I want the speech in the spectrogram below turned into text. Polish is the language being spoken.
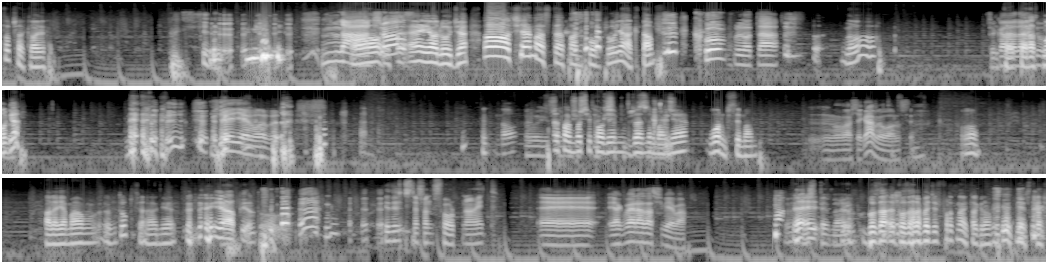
to czekaj. Nachos? ej, o ludzie. O, siema Stefan kumplu, jak tam? Kumplu, ta. No, i Czekałem te, na teraz długo. mogę? Nie, nie możesz. No. Stefan, bo ci tak powiem, że normalnie Wormsy mam. No właśnie, gramy Wormsy. O. Ale ja mam w dupce, a nie... ja pierdolę. Kiedy Stefan Fortnite? Eee, jak Vera zaśpiewa. Ej, Zaśpiewaj. Bo, za, bo zaraz będziesz w Fortnite'a grał. Nie strasz.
